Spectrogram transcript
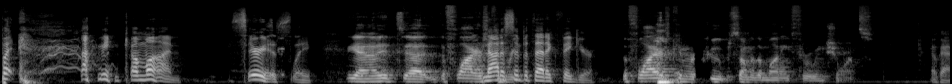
but I mean, come on, seriously, yeah, it's uh, the Flyers. not a can re- sympathetic figure. the Flyers can recoup some of the money through insurance, Okay.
